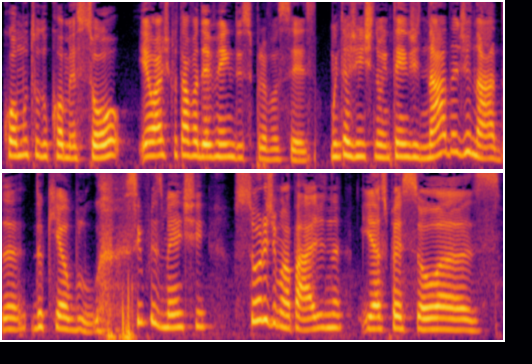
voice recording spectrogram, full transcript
como tudo começou. Eu acho que eu tava devendo isso para vocês. Muita gente não entende nada de nada do que é o Blue. Simplesmente surge uma página e as pessoas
